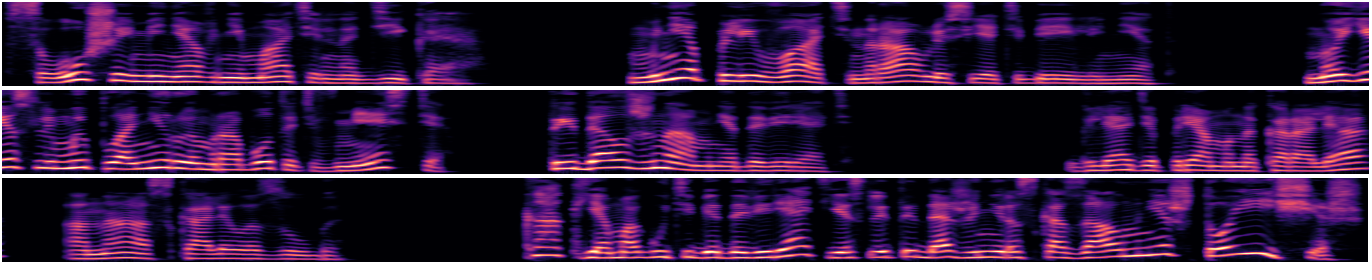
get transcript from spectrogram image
«Слушай меня внимательно, Дикая. Мне плевать, нравлюсь я тебе или нет. Но если мы планируем работать вместе, ты должна мне доверять». Глядя прямо на короля, она оскалила зубы. «Как я могу тебе доверять, если ты даже не рассказал мне, что ищешь?»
